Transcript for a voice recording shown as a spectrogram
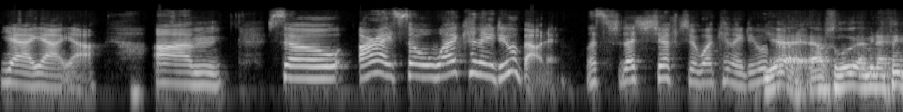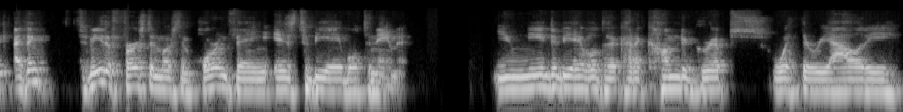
Yeah, yeah, yeah. Um, so all right, so what can they do about it? Let's let's shift to what can they do about Yeah, it. absolutely. I mean, I think I think to me the first and most important thing is to be able to name it. You need to be able to kind of come to grips with the reality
